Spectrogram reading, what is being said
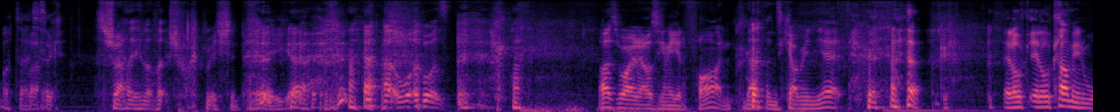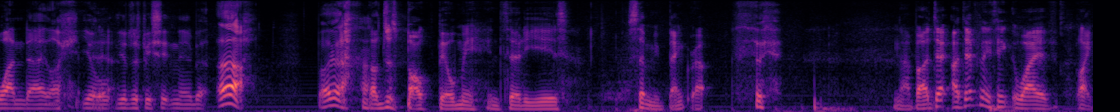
What's that? Classic. say? Australian Electoral Commission. There you go. what was? I was worried I was going to get a fine. Nothing's come in yet. It'll it'll come in one day. Like you'll Yeah. you'll just be sitting there, but ah, bugger. They'll just bulk bill me in 30 years. Send me bankrupt. no, but I, de- I definitely think the way of, like,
